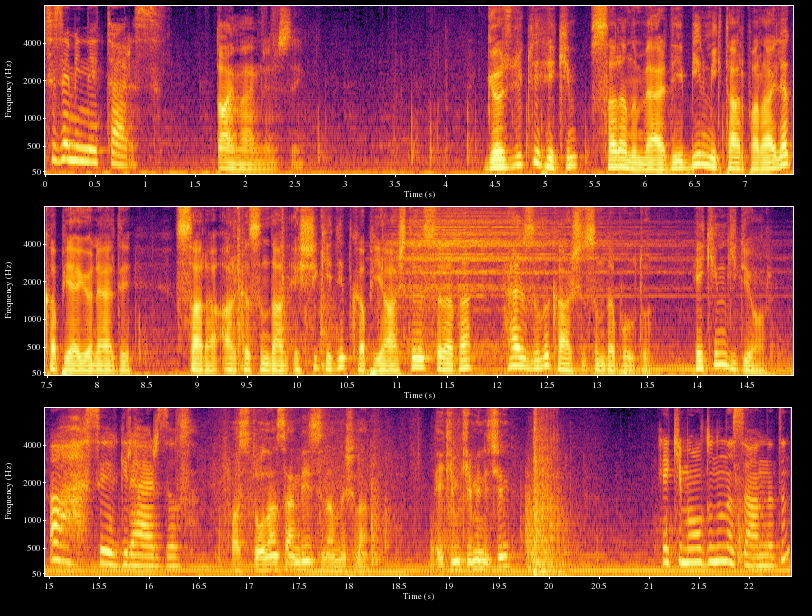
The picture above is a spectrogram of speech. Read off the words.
Size minnettarız. Daima emrinizdeyim. Gözlüklü hekim Sara'nın verdiği bir miktar parayla kapıya yöneldi. Sara arkasından eşlik edip kapıyı açtığı sırada Herzl'ı karşısında buldu. Hekim gidiyor. Ah sevgili Herzl. Hasta olan sen değilsin anlaşılan. Hekim kimin için? Hekim olduğunu nasıl anladın?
